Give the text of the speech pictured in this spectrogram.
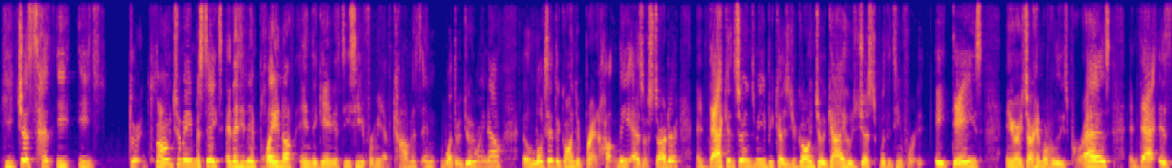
he just has he, he's th- throwing too many mistakes, and then he didn't play enough in the game against DC for me to have confidence in what they're doing right now. It looks like they're going to Brett Hundley as a starter, and that concerns me because you're going to a guy who's just with the team for eight days, and you're going to start him over Luis Perez, and that is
